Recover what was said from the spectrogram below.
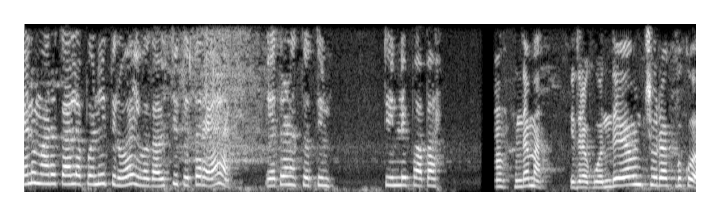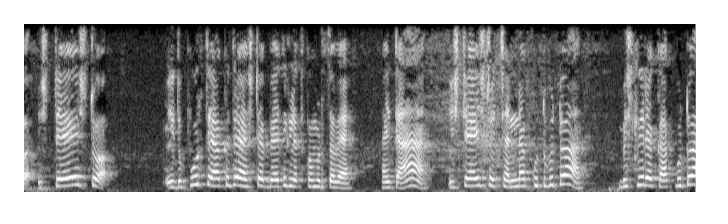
ಏನು ಮಾಡೋಕ್ಕಲ್ಲ ಬಂದಿದ್ರು ಇವಾಗ ಔಷಧಿ ತಿಂತಾರೆ ಎತ್ತೋಣ ತಿನ್ ತಿನ್ಲಿ ಪಾಪ. ಹ್ಞೂ ಇದ್ರಾಗ ಒಂದೇ ಒಂದು ಚೂರು ಹಾಕ್ಬೇಕು. ಇಷ್ಟೇ ಇಷ್ಟು. ಇದು ಪೂರ್ತಿ ಹಾಕಿದ್ರೆ ಅಷ್ಟೇ ಬೇದಿಗೆ ಎತ್ಕೊಂಡ್ಬಿಡ್ತವೆ. ಆಯ್ತಾ? ಇಷ್ಟೇ ಇಷ್ಟು ಚೆನ್ನಾಗಿ ಕುಟ್ಬಿಟ್ಟು ಬಿಸಿನೀರಕ್ಕೆ ಹಾಕ್ಬಿಟ್ಟು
